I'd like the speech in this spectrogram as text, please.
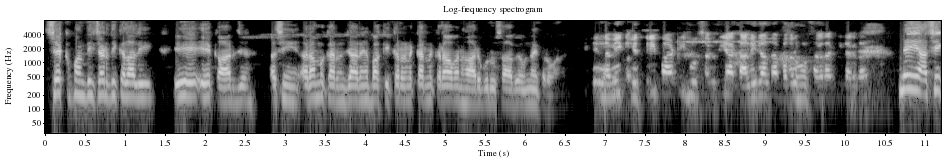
ਸਿੱਖ ਪੰਥ ਦੀ ਚੜ੍ਹਦੀ ਕਲਾ ਲਈ ਇਹ ਇਹ ਕਾਰਜ ਅਸੀਂ ਆਰੰਭ ਕਰਨ ਜਾ ਰਹੇ ਹਾਂ। ਬਾਕੀ ਕਰਨ ਕਰਨ ਕਰਾਵਨਹਾਰ ਗੁਰੂ ਸਾਹਿਬ ਹੈ ਉਹਨਾਂ ਹੀ ਕਰਵਾਉਣਾ। ਇਹ ਨਵੀਂ ਖੇਤਰੀ ਪਾਰਟੀ ਹੋ ਸਕਦੀ ਹੈ ਅਕਾਲੀ ਦਲ ਦਾ ਬਦਲ ਹੋ ਸਕਦਾ, ਕੀ ਲੱਗਦਾ? ਨਹੀਂ, ਅਸੀਂ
